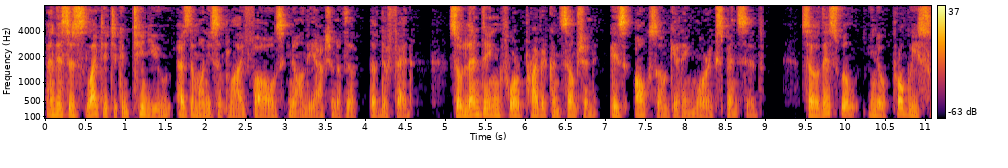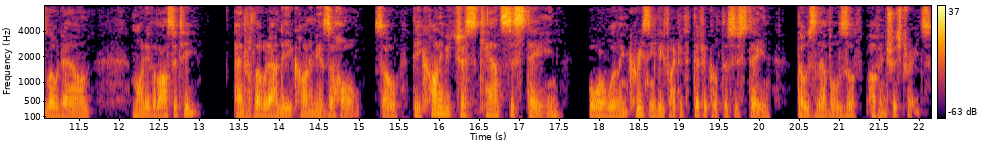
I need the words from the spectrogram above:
And this is likely to continue as the money supply falls, you know, on the action of the, the, the Fed. So lending for private consumption is also getting more expensive. So this will, you know, probably slow down money velocity and slow down the economy as a whole. So the economy just can't sustain or will increasingly find it difficult to sustain those levels of, of interest rates.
